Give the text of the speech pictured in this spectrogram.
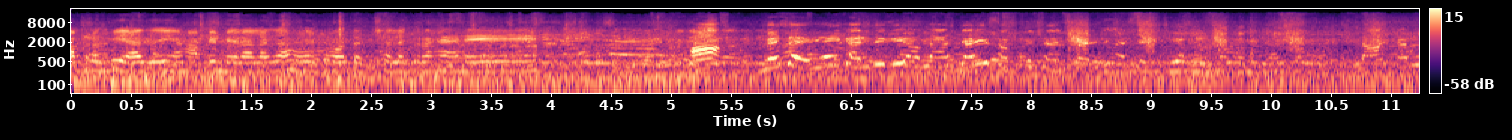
आप लोग भी आ जाए यहाँ पे मेला लगा है, बहुत अच्छा लग रहा है। हाँ वैसे यही कह रही थी कि अब लास्ट है सब कुछ लास्ट का भी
